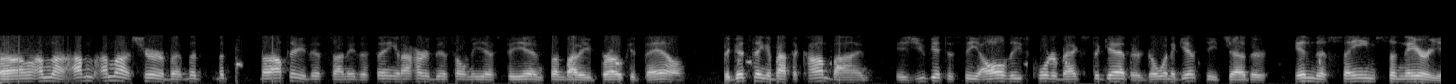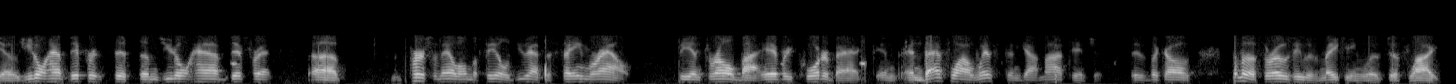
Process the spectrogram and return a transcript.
Uh, I'm not. I'm. I'm not sure, but but but but I'll tell you this, Sonny. The thing, and I heard this on ESPN. Somebody broke it down the good thing about the combine is you get to see all these quarterbacks together going against each other in the same scenarios. You don't have different systems. You don't have different uh, personnel on the field. You have the same route being thrown by every quarterback, and and that's why Winston got my attention is because some of the throws he was making was just like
